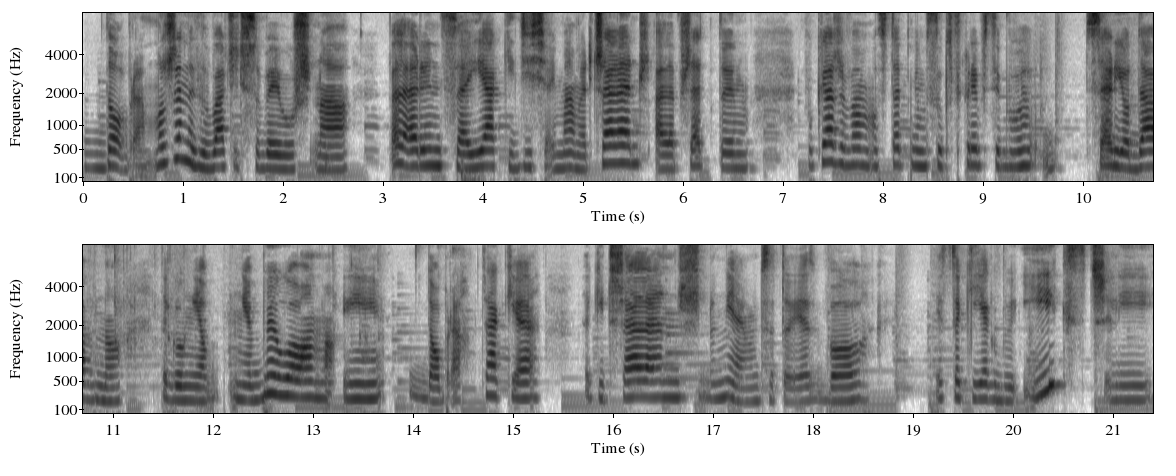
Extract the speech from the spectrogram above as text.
Dobra, możemy zobaczyć sobie już na pelerynce, jaki dzisiaj mamy challenge, ale przed tym pokażę Wam ostatnią subskrypcję, bo serio dawno tego nie, nie było. No i dobra, takie, taki challenge, no nie wiem co to jest, bo jest taki jakby X, czyli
